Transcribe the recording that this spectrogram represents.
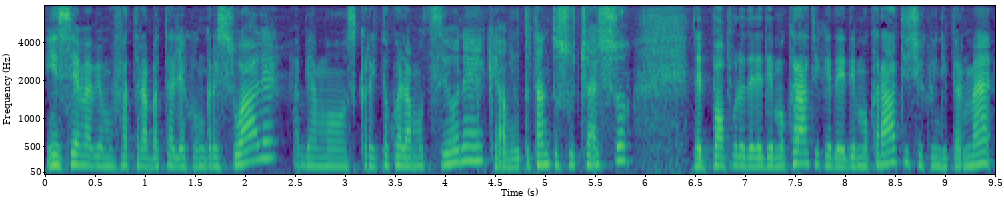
Insieme abbiamo fatto la battaglia congressuale, abbiamo scritto quella mozione che ha avuto tanto successo nel popolo delle democratiche e dei democratici, quindi per me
